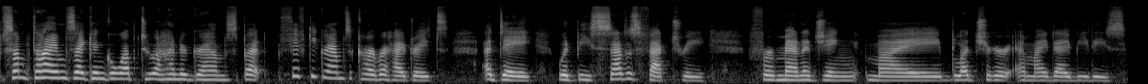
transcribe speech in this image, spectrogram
sometimes I can go up to 100 grams, but 50 grams of carbohydrates a day would be satisfactory for managing my blood sugar and my diabetes.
